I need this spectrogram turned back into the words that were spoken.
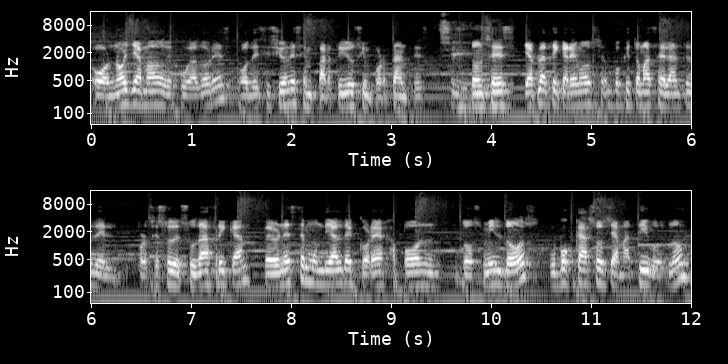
o no llamado de jugadores o decisiones en partidos importantes. Entonces ya platicaremos un poquito más adelante del proceso de Sudáfrica, pero en este Mundial de Corea-Japón 2002 hubo casos llamativos, ¿no?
